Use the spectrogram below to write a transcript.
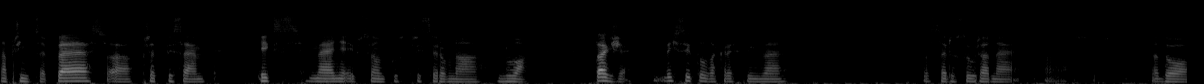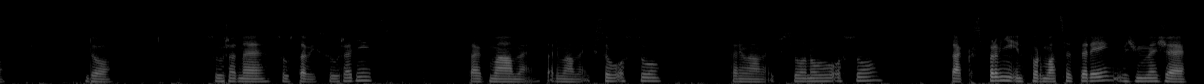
na přímce P s uh, předpisem x méně y plus 3 se rovná 0. Takže, když si to zakreslíme zase do souřadné do, do souřadné soustavy souřadnic, tak máme, tady máme x osu, tady máme y osu. Tak z první informace tedy, když víme, že,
